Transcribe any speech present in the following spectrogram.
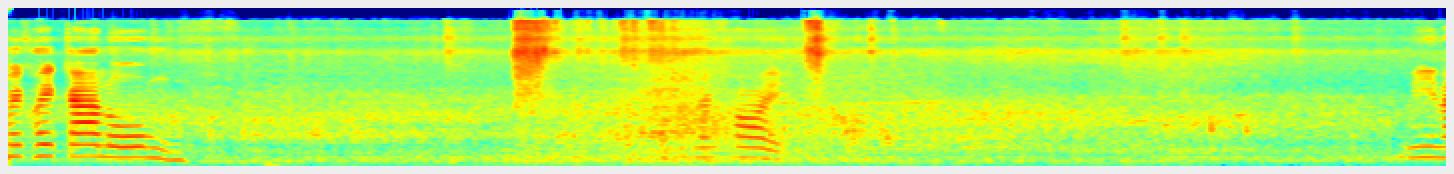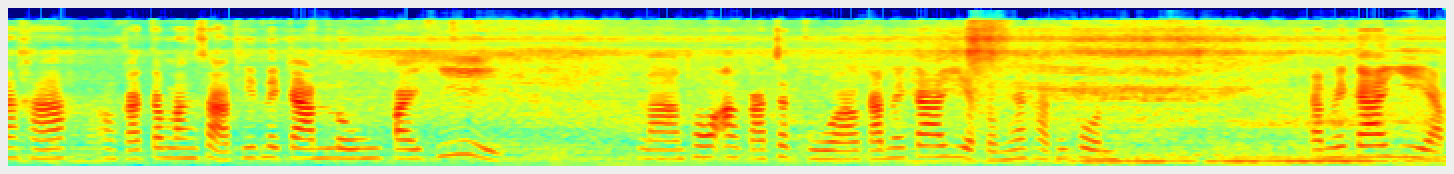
ไม่ค่อยกล้าลงค่อยๆนี่นะคะออกัสกำลังสาธิตในการลงไปที่ร้านเพราะออกัสจะกลัวออกัสไม่กล้าเหยียบตรงเนี้ยค่ะทุกคนออ กันไม่กล้าเหยียบ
